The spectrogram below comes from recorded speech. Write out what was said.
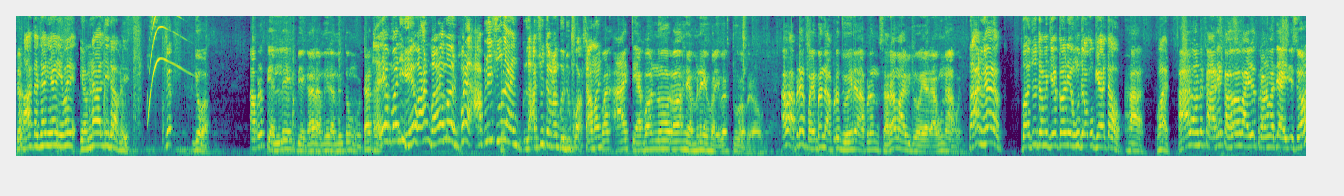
સાત હજાર યાર એમાં એમના આલ દીધા આપણે. જો આપણે પહેલે ભેગા રમી રમી તો મોટા અરે થયા મને એ વાત બરાબર પણ આપણે શું લાવ લાવશું તમે બધું કોક સામાન? પણ આ તહેવારનો રહ એમણે હોય વસ્તુ હવે હવે આપણે ભાઈબંધ આપણે જોઈ રહ્યા આપણને શરમ આવી જોઈએ યાર આવું ના હોય. સારું યાર બધું તમે જે કર્યું હું જવું કહેતા હો હા. વાત. હાલ અને કાલે કહો વાગે ત્રણ વાગે આવી જશો હો?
